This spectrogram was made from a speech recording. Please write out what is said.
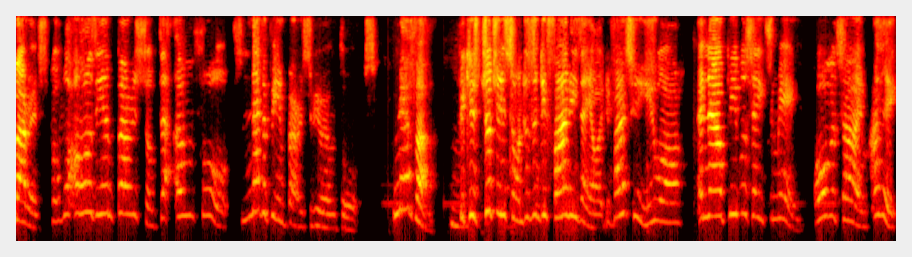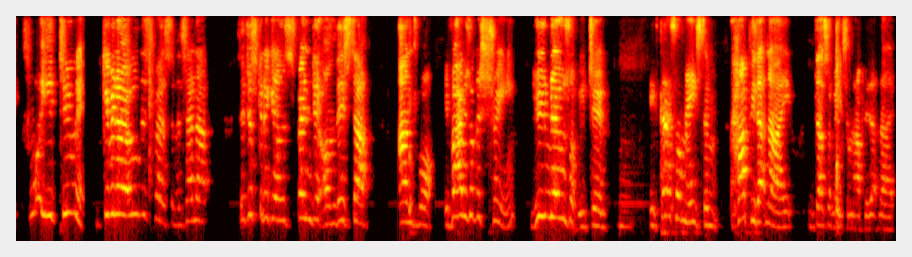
embarrassed. But what are they embarrassed of? Their own thoughts. Never be embarrassed of your own thoughts. Never. Mm. Because judging someone doesn't define who they are, it defines who you are. And now people say to me all the time, Alex, what are you doing? Giving a homeless person a tenner. They're just going to go and spend it on this, that, and what? If I was on the street, who knows what we'd do? Mm. If that's what makes them happy that night, that's what makes them happy that night.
